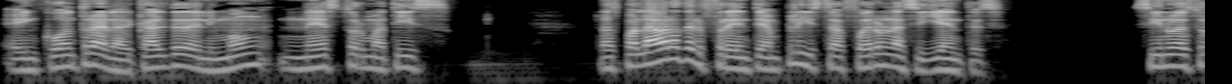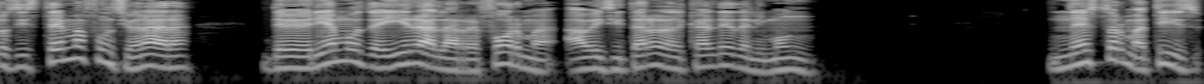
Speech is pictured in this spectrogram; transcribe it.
en contra del alcalde de Limón Néstor Matiz. Las palabras del Frente Amplista fueron las siguientes. Si nuestro sistema funcionara, deberíamos de ir a la reforma a visitar al alcalde de Limón. Néstor Matiz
